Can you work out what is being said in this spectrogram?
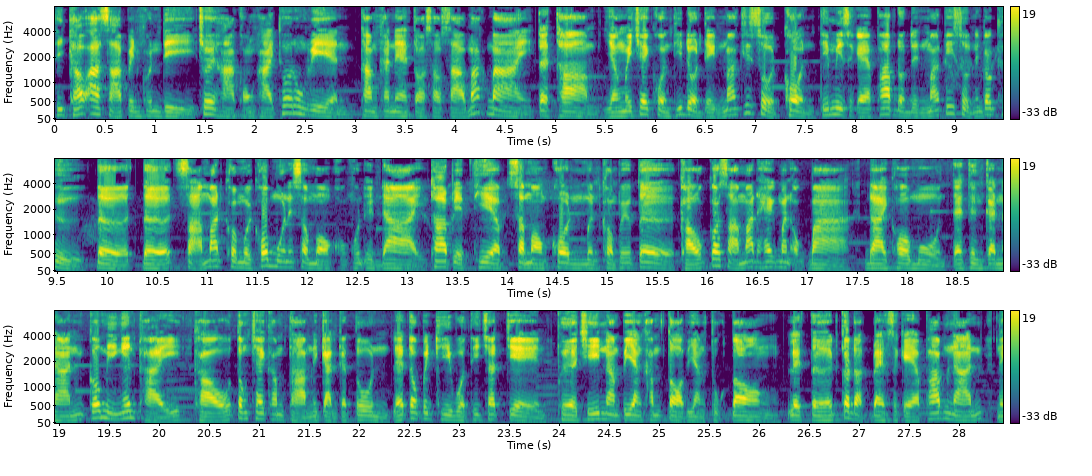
ที่เขาอาสาเป็นคนดี ช่วยหาของหายทั่วโรงเรียนทำคะแนนต่อสาวๆมากมาย แต่ไทม์ยังไม่ใช่คนที่โดดเด่นมากที่สุด คนที่มีศักยภาพโดดเด่นมากที่สุดนั่นก็คือเติร์ดเติร์ดสามารถขโมยข้อมูลในสมองของคนอื่นได้ ถ้าเปรียบเทียบสมองคนเหมือนคอมพิวเตอร์ เขาก็สามารถแฮกมันออกมา ได้ข้อมูล แต่ถึงกันนั้นก็มีเงื่อนไข เขาต้องใช้คำถามในการกระตุ้น และต้องเป็นคีย์เวิร์ดที่ชัดเจน เพื่อชี้นำไปยังคำตอบอย่างถูกต้องและเติร์ดก็ดัดแปลงศักยภาพนั้น ใน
